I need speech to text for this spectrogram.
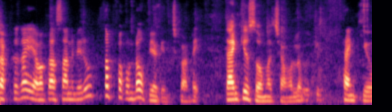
చక్కగా ఈ అవకాశాన్ని మీరు తప్పకుండా ఉపయోగించుకోండి. థ్యాంక్ యూ సో మచ్ అమలు. Thank you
